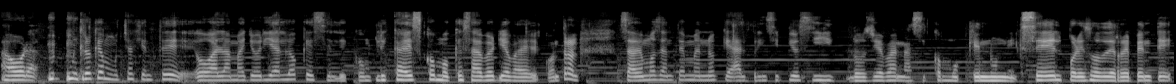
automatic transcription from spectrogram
Ahora, creo que a mucha gente o a la mayoría lo que se le complica es como que saber llevar el control. Sabemos de antemano que al principio sí los llevan así como que en un Excel, por eso de repente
